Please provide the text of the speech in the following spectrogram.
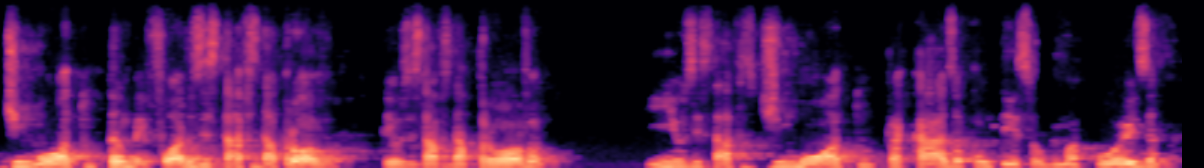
de moto também, fora os staffs da prova. Tem os staffs da prova e os staffs de moto, para caso aconteça alguma coisa,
